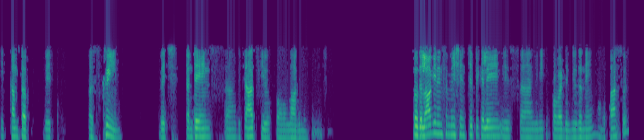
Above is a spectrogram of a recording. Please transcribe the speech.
it comes up with a screen which contains uh, which asks you for login information. So the login information typically is uh, you need to provide the username and the password.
